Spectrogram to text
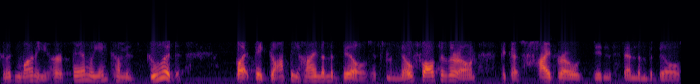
good money. Her family income is good, but they got behind on the bills through no fault of their own because Hydro didn't send them the bills,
